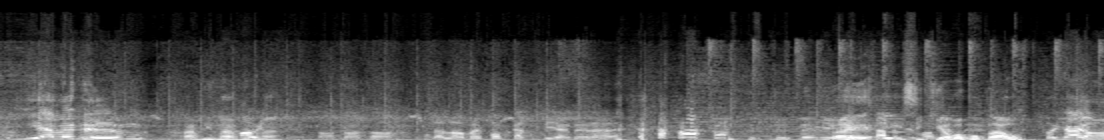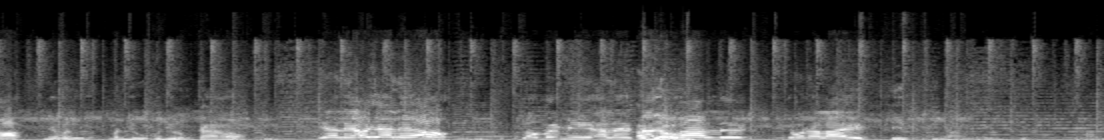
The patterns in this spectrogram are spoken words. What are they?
ไอ้เหี้ยไม่ถึง มาพี่มาพี่มาต่อต่อต่อแล้วเราไม่ป้องกันเตียงด้วยนะ ไม่มีเฮ้ยใครไอ้สีเขียวว่าบุกเราเฮ้ยใช่เหรอเนี่ยมันมันอยู่มันอยู่ตรงกลางแล้วแย่แล้วแย่แล้ว เราไม่มีอะไรกัอะนเดี๋ยวบ้านเลยพี่โดนอะไรพี่พี่วางไอ้ผิดมัน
